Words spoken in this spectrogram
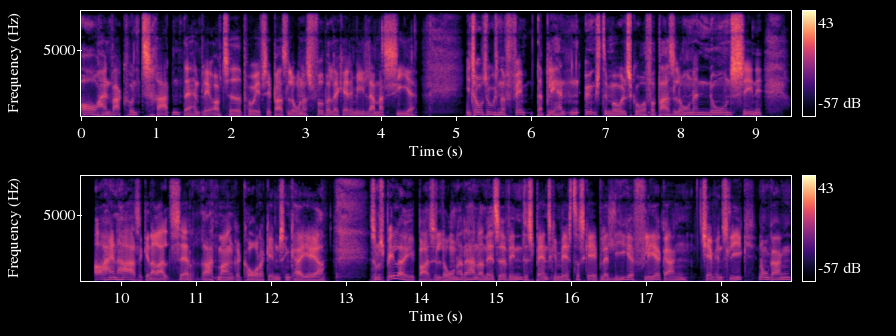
år. Han var kun 13, da han blev optaget på FC Barcelonas fodboldakademi La Masia. I 2005 der blev han den yngste målscorer for Barcelona nogensinde, og han har altså generelt sat ret mange rekorder gennem sin karriere. Som spiller i Barcelona, der har han været med til at vinde det spanske mesterskab La Liga flere gange, Champions League nogle gange,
